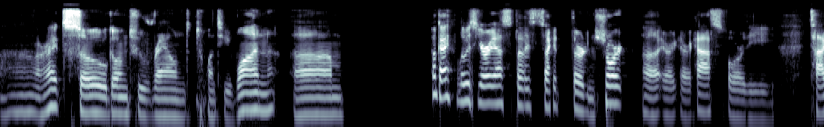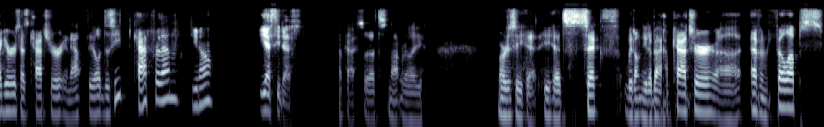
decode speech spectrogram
Uh, all right, so going to round 21. Um, okay, Luis Urias plays second, third, and short. Uh, Eric Eric Haase for the Tigers as catcher in outfield. Does he catch for them? Do you know? Yes, he does. Okay, so that's not really. Where does he hit? He hits sixth. We don't need a backup catcher. Uh, Evan Phillips,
